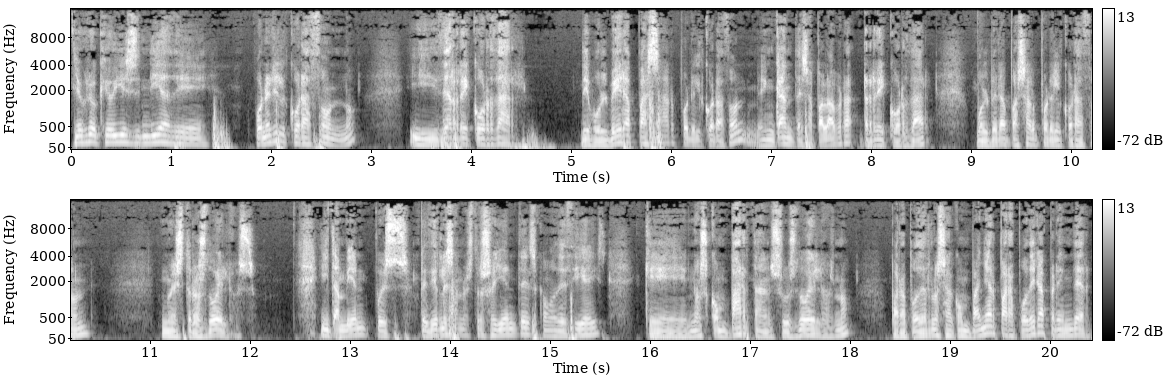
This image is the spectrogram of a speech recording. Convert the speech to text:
yo creo que hoy es un día de, poner el corazón, ¿no? Y de recordar, de volver a pasar por el corazón, me encanta esa palabra, recordar, volver a pasar por el corazón nuestros duelos. Y también, pues, pedirles a nuestros oyentes, como decíais, que nos compartan sus duelos, ¿no? Para poderlos acompañar, para poder aprender,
